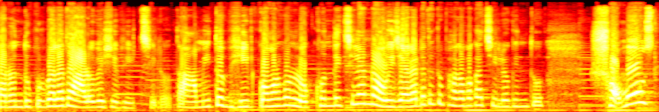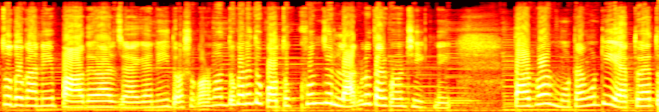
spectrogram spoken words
কারণ দুপুরবেলাতে আরও বেশি ভিড় ছিল। তা আমি তো ভিড় কমার কোনো লক্ষণ দেখছিলাম না। ওই জায়গাটা তো একটু ফাঁকা ফাঁকা ছিল, কিন্তু সমস্ত দোকানে পা দেওয়ার জায়গা নেই। দশকর্মার দোকানে তো কতক্ষণ যে লাগল, তার কোনো ঠিক নেই। তারপর মোটামুটি এত এত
